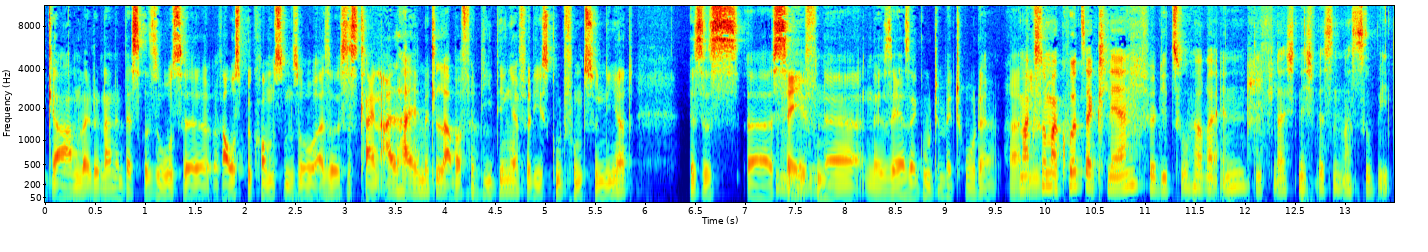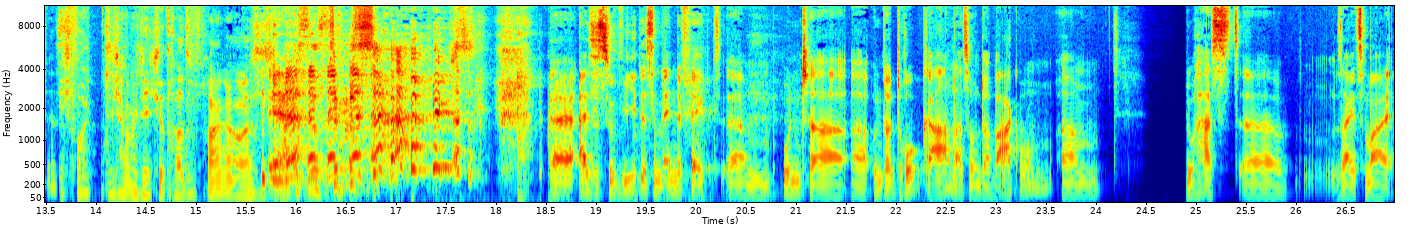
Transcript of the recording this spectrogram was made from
garen, weil du dann eine bessere Soße rausbekommst und so. Also es ist kein Allheilmittel, aber für die Dinge, für die es gut funktioniert, ist es äh, safe mhm. eine, eine sehr, sehr gute Methode. Äh, Magst du mal kurz erklären für die ZuhörerInnen, die vielleicht nicht wissen, was sous ist? Ich wollte, ich habe mich nicht getraut zu fragen, aber es ja. weiß, dass du äh, Also sous vide ist im Endeffekt ähm, unter, äh, unter Druck garen, also unter Vakuum. Ähm, du hast, äh, sag jetzt mal,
